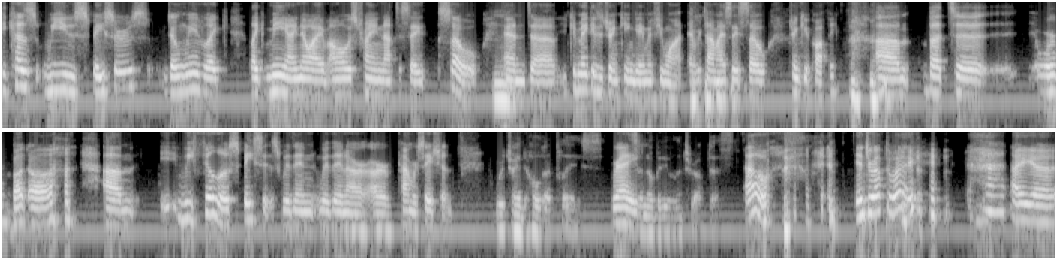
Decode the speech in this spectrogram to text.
because we use spacers don't we? Like like me i know i'm, I'm always trying not to say so. Mm. and uh, you can make it a drinking game if you want. Every time i say so drink your coffee. Um, but uh, or but uh, um, we fill those spaces within within our, our conversation. We're trying to hold our place. Right. So nobody will interrupt us. Oh, interrupt away. I uh,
